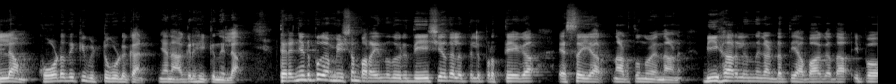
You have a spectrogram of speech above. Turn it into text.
എല്ലാം കോടതിക്ക് വിട്ടുകൊടുക്കാൻ ഞാൻ ആഗ്രഹിക്കുന്നില്ല. തെരഞ്ഞെടുപ്പ് കമ്മീഷൻ പറയുന്നത് ഒരു ദേശീയ തലത്തിൽ പ്രത്യേക എസ് ഐ ആർ നടത്തുന്നു എന്നാണ്. ബീഹാറിൽ നിന്ന് കണ്ടെത്തിയ അപാകത ഇപ്പോൾ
